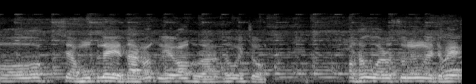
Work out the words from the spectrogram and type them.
ပါတယ်ခင်ဗျာ။အော်ဆရာမူပလေတာနော်သူရေကောင်းဆိုတာတော့ဝိချုံ။အောင်ထပ်ဦးကတော့ဆွေးနွေးငယ်တစ်ပတ်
